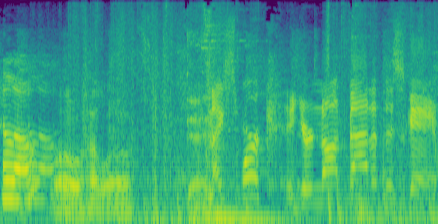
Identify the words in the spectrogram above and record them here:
Hello. Whoa, hello. Dead. Nice work. You're not bad at this game.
